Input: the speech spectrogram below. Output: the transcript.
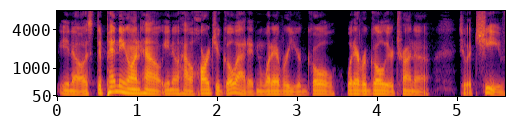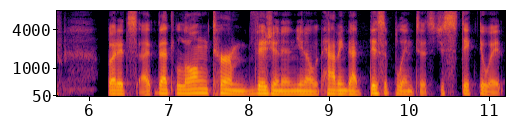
you know it's depending on how you know how hard you go at it and whatever your goal whatever goal you're trying to to achieve but it's uh, that long-term vision and you know having that discipline to just stick to it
